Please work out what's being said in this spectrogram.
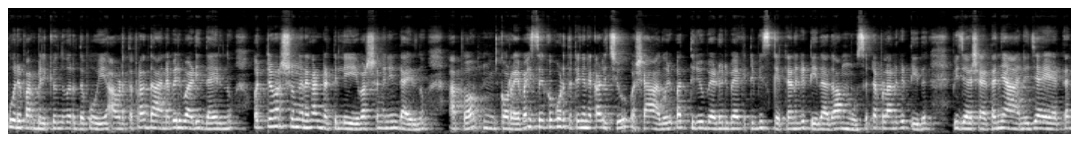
പൂരപ്പറമ്പിലേക്ക് ഒന്ന് വെറുതെ പോയി. അവിടുത്തെ പ്രധാന പരിപാടി ഇതായിരുന്നു. ഒറ്റ വർഷം ഇങ്ങനെ കണ്ടിട്ടില്ലേ? ഈ വർഷം ഇങ്ങനെ ഉണ്ടായിരുന്നു. അപ്പോൾ കുറേ പൈസയൊക്കെ കൊടുത്തിട്ട് ഇങ്ങനെ കളിച്ചു. പക്ഷേ ആകെ ഒരു പത്ത് രൂപയുടെ ഒരു പാക്കറ്റ് ബിസ്ക്കറ്റാണ് കിട്ടിയത്. അത് അമ്മൂസ് ഇട്ടപ്പോഴാണ് കിട്ടിയത്. വിജയശേട്ടൻ ഞാൻ ജയേട്ടൻ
